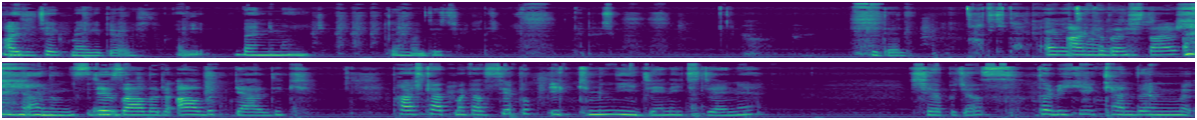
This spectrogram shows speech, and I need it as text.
Acı çekmeye gidiyoruz. Ay, ben limon yiyeceğim. Ben acı çekeceğim. Gidelim. Hadi gidelim. Evet Arkadaşlar cezaları aldık geldik. Taş kağıt makas yapıp ilk kimin yiyeceğini içeceğini şey yapacağız. Tabii ki kendimi,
